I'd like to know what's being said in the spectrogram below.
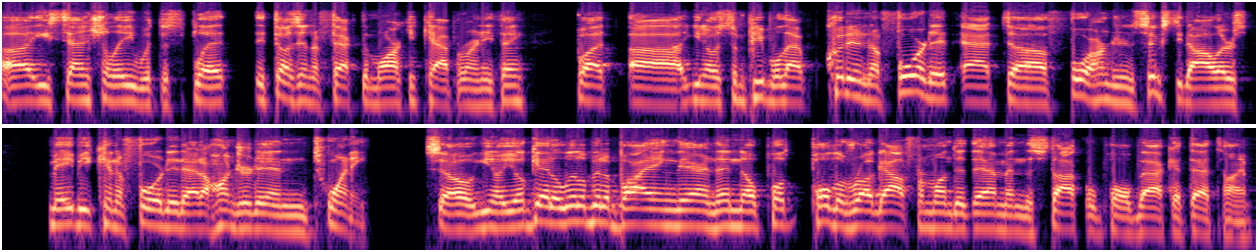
uh, essentially with the split. It doesn't affect the market cap or anything. But uh, you know, some people that couldn't afford it at uh, four hundred and sixty dollars maybe can afford it at one hundred and twenty. So you know, you'll get a little bit of buying there, and then they'll pull pull the rug out from under them, and the stock will pull back at that time.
